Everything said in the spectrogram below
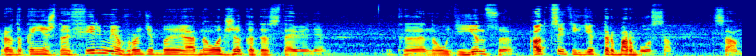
Правда, конечно, в фильме вроде бы одного Джека доставили к, на аудиенцию. А вот, кстати, Гектор Барбоса сам.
